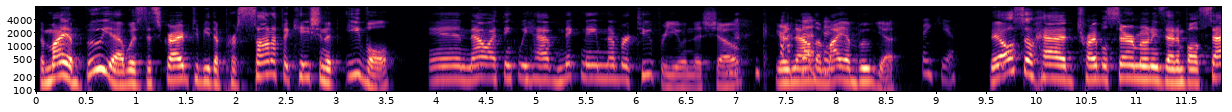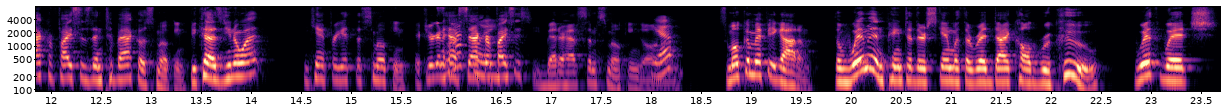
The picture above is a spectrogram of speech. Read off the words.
The Mayabuya was described to be the personification of evil, And now I think we have nickname number two for you in this show. You're now the Maya Booya. Thank you. They also had tribal ceremonies that involved sacrifices and tobacco smoking. Because you know what? You can't forget the smoking. If you're going to Exactly. have sacrifices, you better have some smoking going on. Yep. Smoke them if you got them. The women painted their skin with a red dye called ruku, with which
